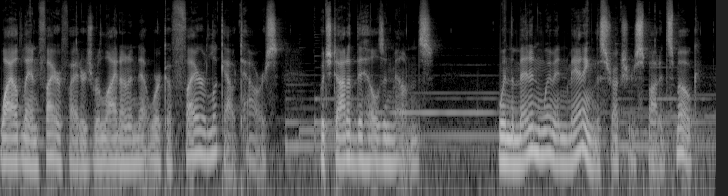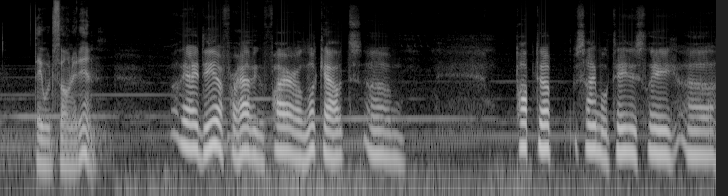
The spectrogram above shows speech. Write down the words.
wildland firefighters relied on a network of fire lookout towers, which dotted the hills and mountains. When the men and women manning the structures spotted smoke, they would phone it in. Well, the idea for having fire lookouts um, popped up simultaneously uh,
